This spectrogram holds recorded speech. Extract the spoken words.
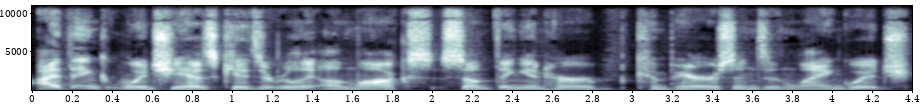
I think when she has kids, it really unlocks something in her comparisons and language.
